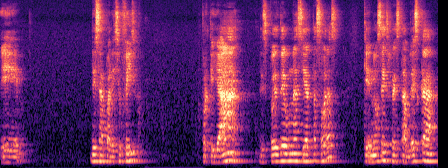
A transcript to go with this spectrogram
eh, desapareció Facebook porque ya después de unas ciertas horas que no se restablezca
